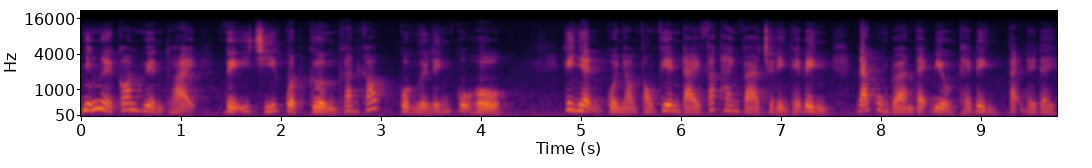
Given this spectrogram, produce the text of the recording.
những người con huyền thoại về ý chí quật cường gan góc của người lính cụ Hồ. Ghi nhận của nhóm phóng viên Đài Phát thanh và Truyền hình Thái Bình đã cùng đoàn đại biểu Thái Bình tại nơi đây.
